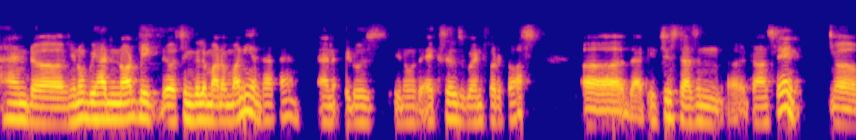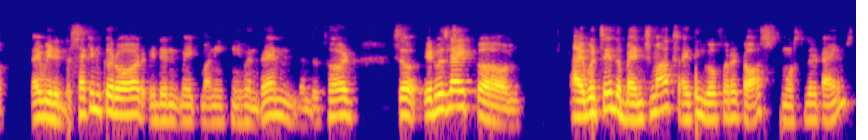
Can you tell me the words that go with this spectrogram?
And, uh, you know, we had not made a single amount of money at that time. And it was, you know, the Excels went for a toss uh, that it just doesn't uh, translate. Then we did the second crore, it didn't make money even then, then the third. So it was like, um, I would say the benchmarks, I think, go for a toss most of the times.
